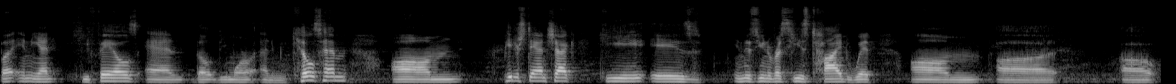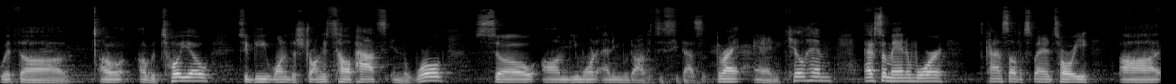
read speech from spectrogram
But in the end, he fails, and the, the immortal enemy kills him. Um, Peter Stanchek, he is in this universe. He's tied with um, uh, uh, with uh, Awatoyo to be one of the strongest telepaths in the world. So um, the immortal enemy would obviously see that as a threat and kill him. X-O Manowar, it's kind of self-explanatory. Uh,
